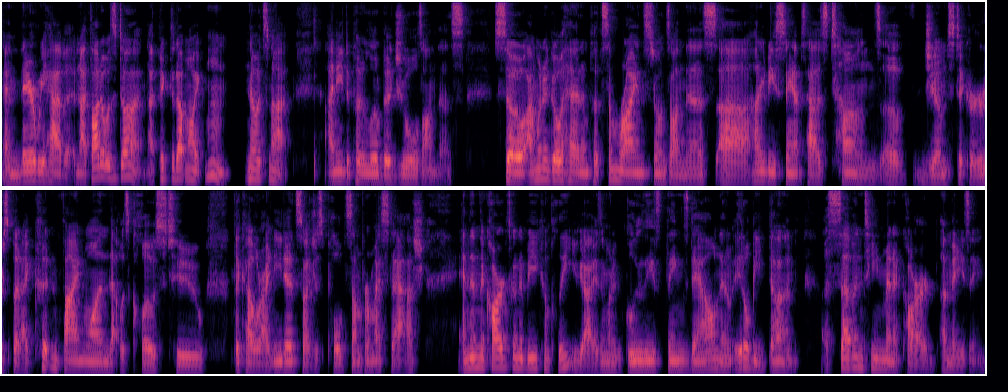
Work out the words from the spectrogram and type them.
And there we have it. And I thought it was done. I picked it up. I'm like, hmm, no, it's not. I need to put a little bit of jewels on this. So I'm going to go ahead and put some rhinestones on this. Uh, Honeybee Stamps has tons of gem stickers, but I couldn't find one that was close to the color I needed, so I just pulled some from my stash. And then the card's going to be complete, you guys. I'm going to glue these things down and it'll be done. A 17 minute card. Amazing.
